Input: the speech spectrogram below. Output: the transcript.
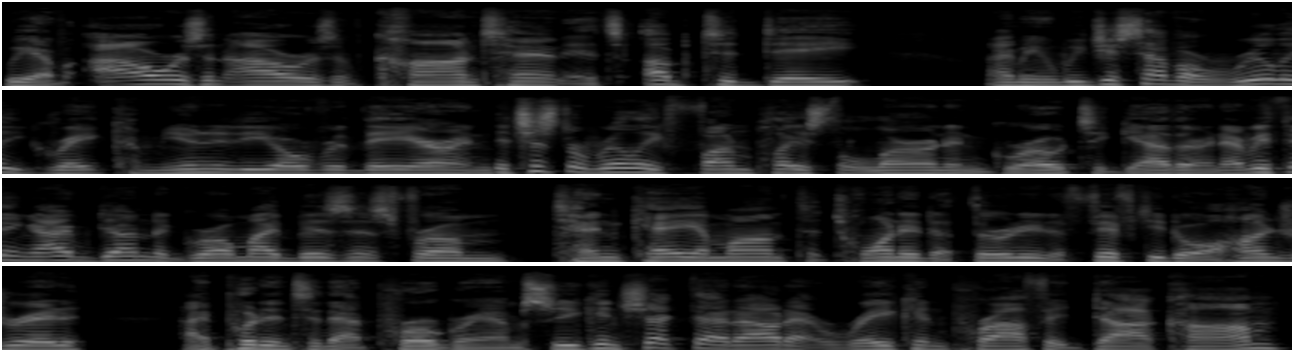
We have hours and hours of content. It's up to date. I mean, we just have a really great community over there, and it's just a really fun place to learn and grow together. And everything I've done to grow my business from 10K a month to 20 to 30 to 50 to 100 I put into that program. So you can check that out at raikenprofit.com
